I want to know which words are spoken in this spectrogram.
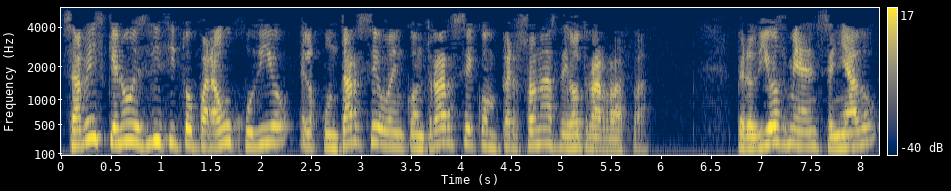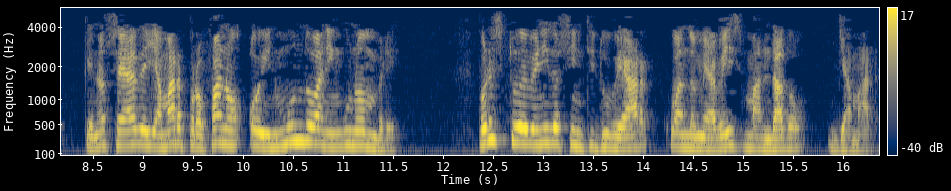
Sabéis que no es lícito para un judío el juntarse o encontrarse con personas de otra raza. Pero Dios me ha enseñado que no se ha de llamar profano o inmundo a ningún hombre. Por esto he venido sin titubear cuando me habéis mandado llamar.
